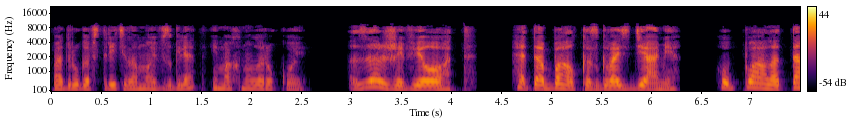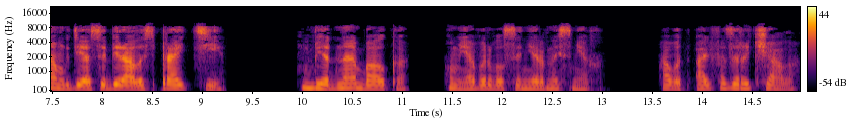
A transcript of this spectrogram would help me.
Подруга встретила мой взгляд и махнула рукой. «Заживет. Это балка с гвоздями. Упала там, где я собиралась пройти». «Бедная балка», — у меня вырвался нервный смех. А вот Альфа зарычала.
